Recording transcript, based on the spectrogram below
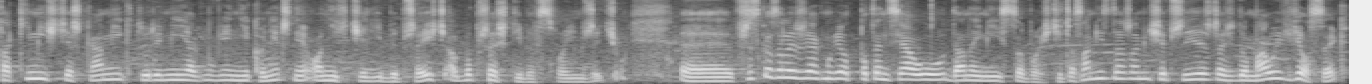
takimi ścieżkami, którymi, jak mówię, niekoniecznie oni chcieliby przejść albo przeszliby w swoim życiu. E, Wszystko zależy, jak mówię, od potencjału danej miejscowości. Czasami zdarza mi się przyjeżdżać do małych wiosek,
